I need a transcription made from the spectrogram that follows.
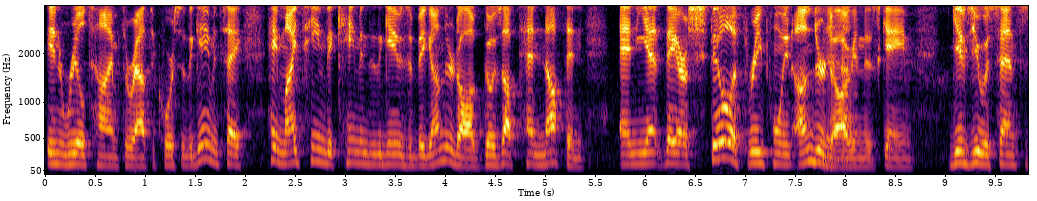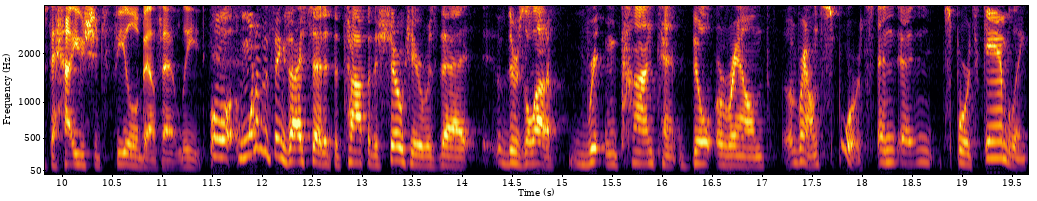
in real time throughout the course of the game and say, hey, my team that came into the game as a big underdog goes up ten nothing, and yet they are still a three point underdog Yeah. in this game. Gives you a sense as to how you should feel about that lead. Well, one of the things I said at the top of the show here was that there's a lot of written content built around around sports and, and sports gambling.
